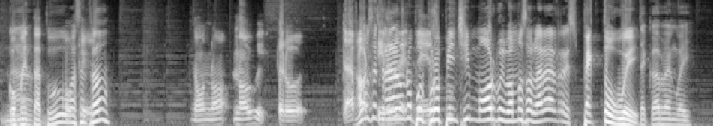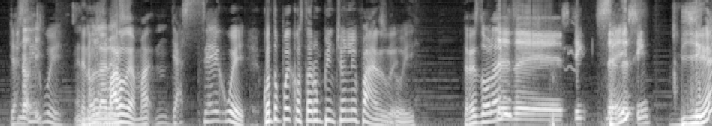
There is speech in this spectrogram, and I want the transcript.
No. Comenta, ¿tú has entrado? No, no, no, güey. Pero. Vamos a entrar a de- uno por de puro esto- pinche morbo y vamos a hablar al respecto, güey. Te cobran, güey. Ya No, sé, güey. en Tenemos dólares. varo de ama- Ya sé, güey. ¿Cuánto puede costar un pinche OnlyFans, güey? Uy. ¿Tres dólares? Desde. ¿Seis? Desde cinco, ¿Diez?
